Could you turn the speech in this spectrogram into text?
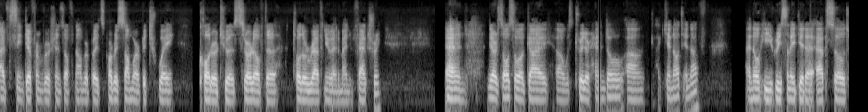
I've seen different versions of number, but it's probably somewhere between quarter to a third of the total revenue and manufacturing. And there's also a guy uh, with Twitter handle uh, I cannot enough. I know he recently did an episode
